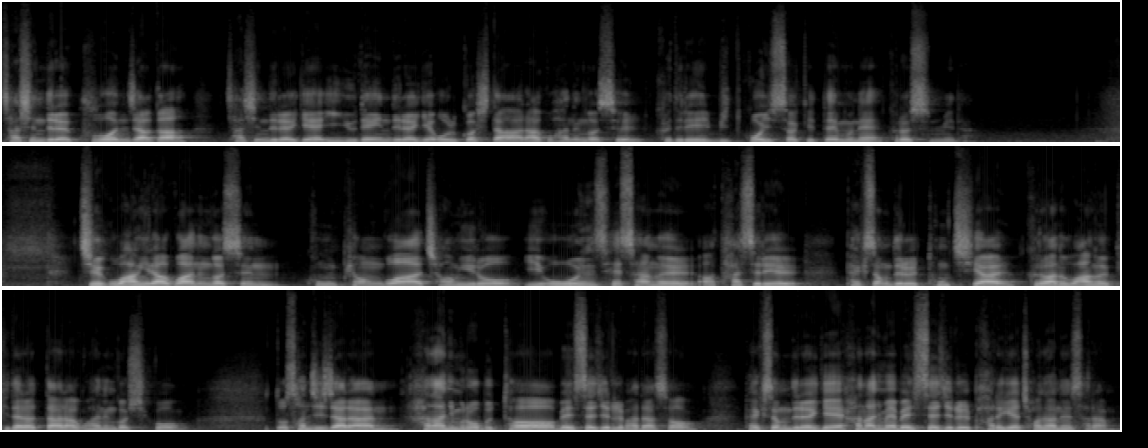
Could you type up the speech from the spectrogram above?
자신들의 구원자가 자신들에게 이 유대인들에게 올 것이다라고 하는 것을 그들이 믿고 있었기 때문에 그렇습니다. 즉 왕이라고 하는 것은 공평과 정의로 이 온 세상을 어, 다스릴 백성들을 통치할 그러한 왕을 기다렸다라고 하는 것이고 또 선지자란 하나님으로부터 메시지를 받아서 백성들에게 하나님의 메시지를 바르게 전하는 사람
